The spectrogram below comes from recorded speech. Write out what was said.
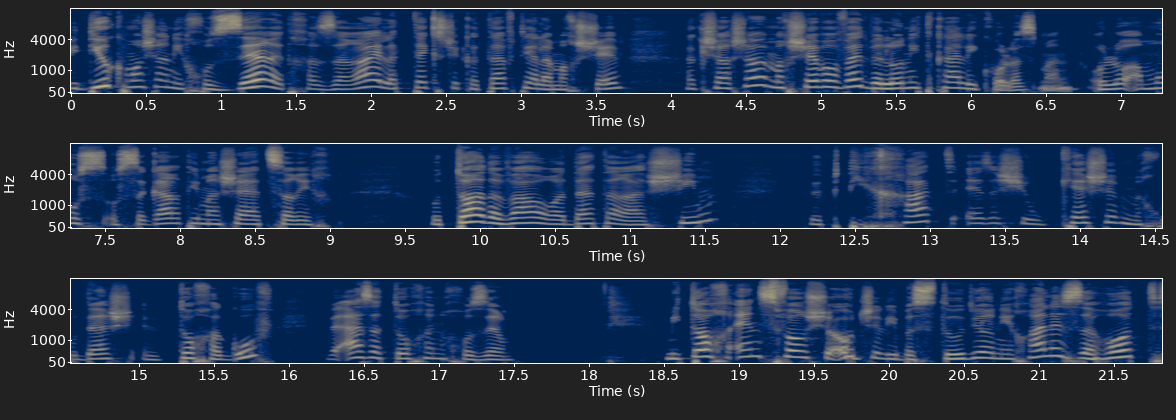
בדיוק כמו שאני חוזרת חזרה אל הטקסט שכתבתי על המחשב, רק שעכשיו המחשב עובד ולא נתקע לי כל הזמן, או לא עמוס, או סגרתי מה שהיה צריך. אותו הדבר הורדת הרעשים ופתיחת איזשהו קשב מחודש אל תוך הגוף, ואז התוכן חוזר. מתוך אין ספור שעות שלי בסטודיו, אני יכולה לזהות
